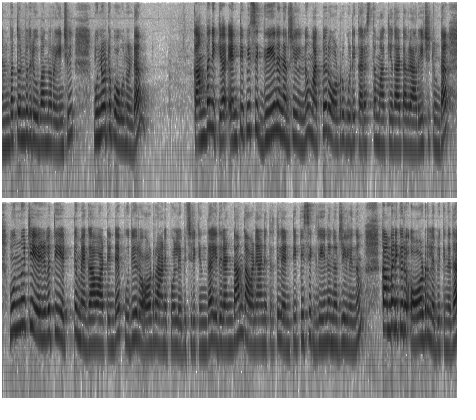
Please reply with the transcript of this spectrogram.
അൻപത്തൊൻപത് രൂപ എന്ന റേഞ്ചിൽ മുന്നോട്ട് പോകുന്നുണ്ട്. കമ്പനിക്ക് N T P C green എനർജിയിൽ നിന്നും മറ്റൊരു ഓർഡർ കൂടി കരസ്ഥമാക്കിയതായിട്ട് അവർ അറിയിച്ചിട്ടുണ്ട്. മുന്നൂറ്റി എഴുപത്തി എട്ട് മെഗാവാട്ടിന്റെ പുതിയൊരു ഓർഡറാണ് ഇപ്പോൾ ലഭിച്ചിരിക്കുന്നത്. ഇത് രണ്ടാം തവണയാണ് ഇത്തരത്തിൽ N T P C green എനർജിയിൽ നിന്നും കമ്പനിക്ക് ഒരു ഓർഡർ ലഭിക്കുന്നത്.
